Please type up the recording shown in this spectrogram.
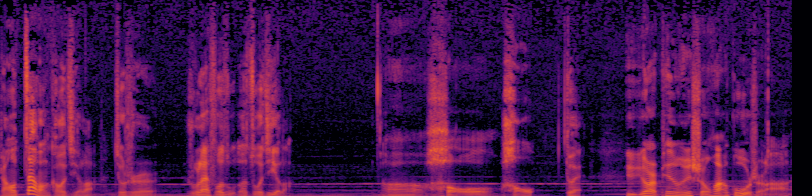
然后再往高级了，就是如来佛祖的坐骑了，哦，吼，吼，有有点偏向于神话故事了啊，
